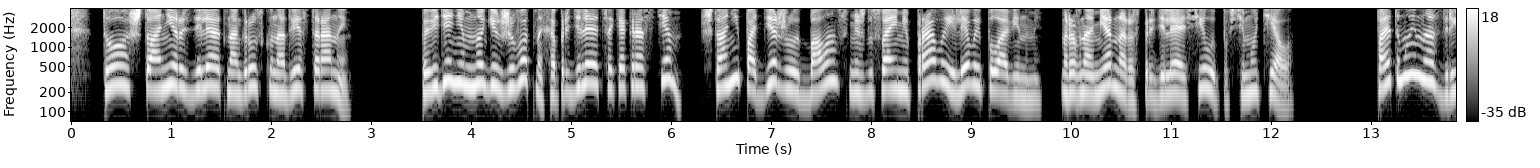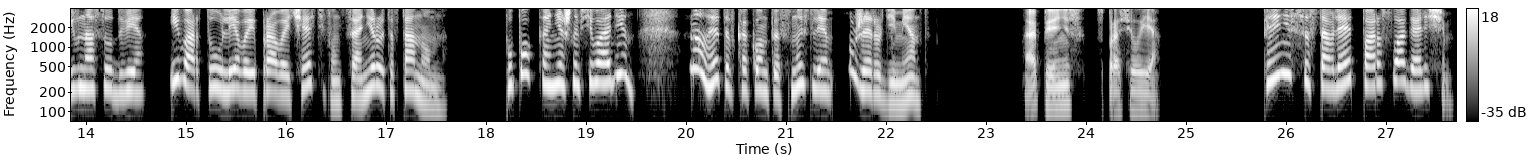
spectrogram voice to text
— то, что они разделяют нагрузку на две стороны. Поведение многих животных определяется как раз тем, что они поддерживают баланс между своими правой и левой половинами, равномерно распределяя силы по всему телу. Поэтому и ноздри в носу две, и во рту левая и правая части функционируют автономно. Пупок, конечно, всего один, но это в каком-то смысле уже рудимент. «А пенис?» — спросил я. «Пенис составляет пару с влагалищем,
